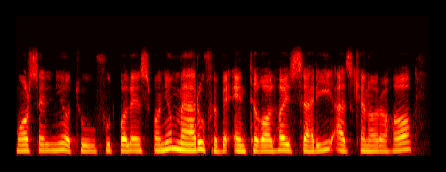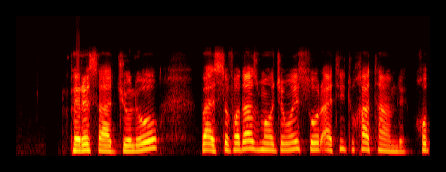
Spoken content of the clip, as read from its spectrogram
مارسلینو تو فوتبال اسپانیا معروفه به انتقال های سریع از کناره ها پرس از جلو و استفاده از مهاجمای سرعتی تو خط حمله. خب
